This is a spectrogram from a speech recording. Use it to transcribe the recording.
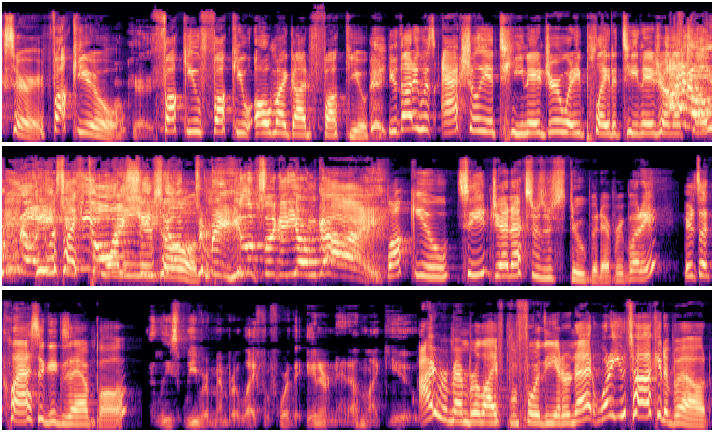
Xer. Fuck you. Okay. Fuck you, fuck you. Oh my god, fuck you. You thought he was actually a teenager when he played a teenager on that I show? don't know. He was like he always 20 seems years young old. to me. He looks like a young guy. Fuck you. See, Gen Xers are stupid, everybody. Here's a classic example. At least we remember life before the internet, unlike you. I remember life before the internet. What are you talking about?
